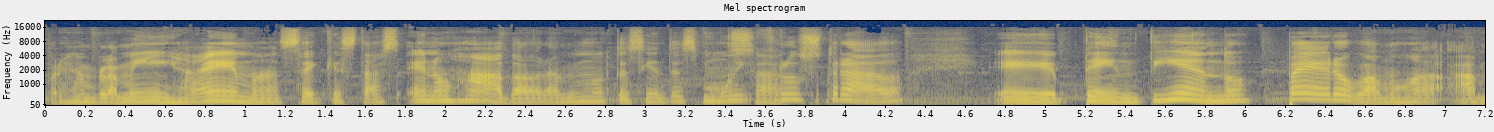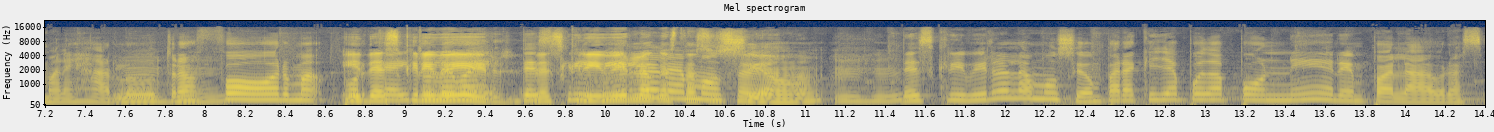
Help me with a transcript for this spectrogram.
por ejemplo, a mi hija Emma, sé que estás enojada, ahora mismo te sientes muy Exacto. frustrada, eh, te entiendo, pero vamos a, a manejarlo de otra forma. Y tú le describir, describir lo que está emoción, sucediendo. Ujú. Describirle la emoción para que ella pueda poner en palabras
